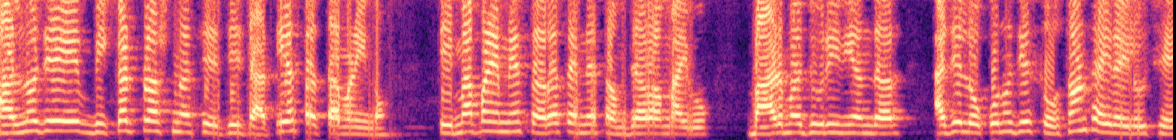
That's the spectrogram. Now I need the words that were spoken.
હાલનો જે વિકટ પ્રશ્ન છે, જે જાતીય સત્તામણીનો તેમાં પણ એમને સરસ એમને સમજાવવામાં આવ્યું. બાળ મજૂરીની અંદર આજે લોકોનું જે શોષણ થઈ રહેલું છે,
